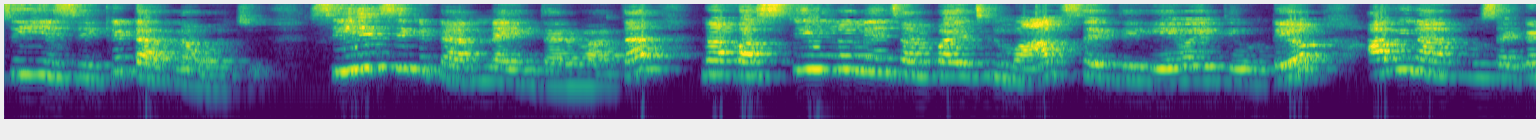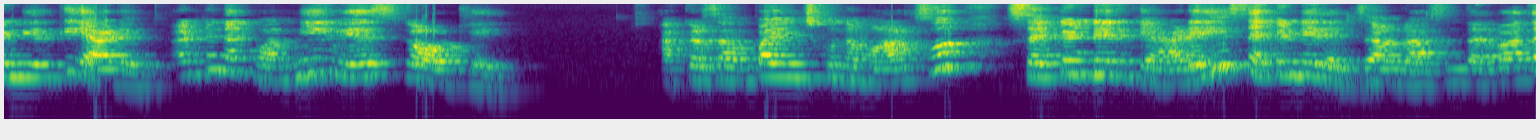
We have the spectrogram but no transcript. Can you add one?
సిఈసికి టర్న్ అవ్వచ్చు. సిఈసికి టర్న్ అయిన తర్వాత నా ఫస్ట్ ఇయర్లో నేను సంపాదించిన మార్క్స్ అయితే ఏవైతే ఉంటాయో అవి నాకు సెకండ్ ఇయర్కి యాడ్ అవుతాయి అంటే నాకు వన్ ఇయర్ వేస్ట్ కావట్లేదు. అక్కడ సంపాదించుకున్న మార్క్స్ సెకండ్ ఇయర్కి యాడ్ అయ్యి సెకండ్ ఇయర్ ఎగ్జామ్ రాసిన తర్వాత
